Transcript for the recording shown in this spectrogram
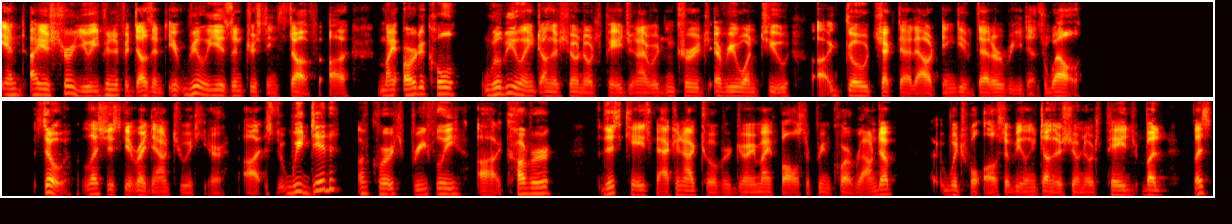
and I assure you, even if it doesn't, it really is interesting stuff. Uh, my article will be linked on the show notes page, and I would encourage everyone to uh, go check that out and give that a read as well. So let's just get right down to it here. Uh, so we did, of course, briefly uh, cover this case back in October during my fall Supreme Court roundup, which will also be linked on the show notes page. But let's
